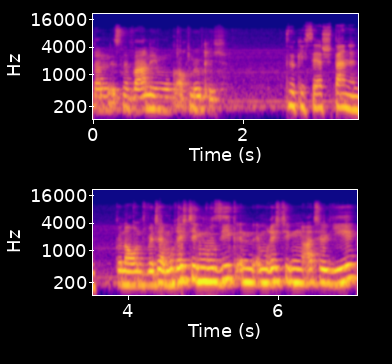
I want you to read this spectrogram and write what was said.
dann ist eine Wahrnehmung auch möglich. Wirklich sehr spannend. Genau, und mit der richtigen Musik in, im richtigen Atelier,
